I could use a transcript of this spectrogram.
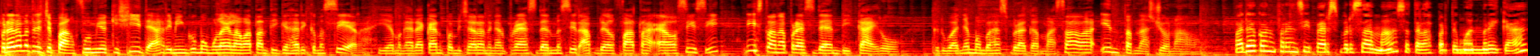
Perdana Menteri Jepang Fumio Kishida hari Minggu memulai lawatan tiga hari ke Mesir. Ia mengadakan pembicaraan dengan Presiden Mesir Abdel Fattah el-Sisi di Istana Presiden di Kairo. Keduanya membahas beragam masalah internasional. Pada konferensi pers bersama setelah pertemuan mereka,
